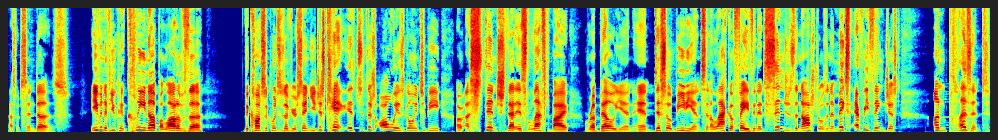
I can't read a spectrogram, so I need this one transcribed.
That's what sin does. Even if you can clean up a lot of the the consequences of your sin, you just can't. It's there's always going to be a, a stench that is left by rebellion and disobedience and a lack of faith, and it singes the nostrils and it makes everything just unpleasant.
